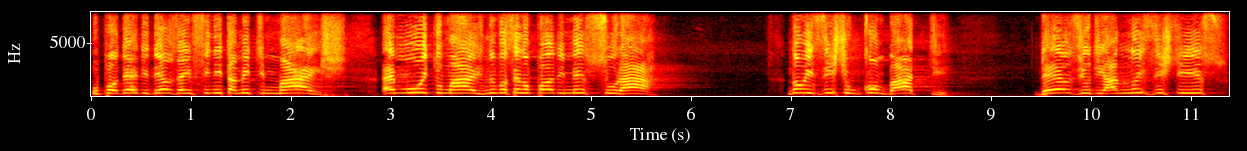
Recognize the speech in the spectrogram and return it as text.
O poder de Deus é infinitamente mais, é muito mais, você não pode mensurar. Não existe um combate. Deus e o diabo, não existe isso.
